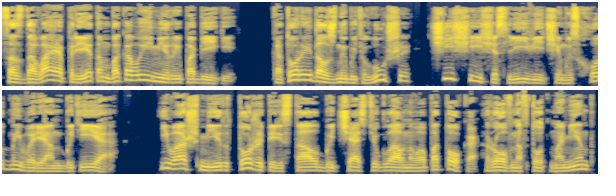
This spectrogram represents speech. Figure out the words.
создавая при этом боковые миры-побеги, которые должны быть лучше, чище и счастливее, чем исходный вариант бытия и ваш мир тоже перестал быть частью главного потока ровно в тот момент,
